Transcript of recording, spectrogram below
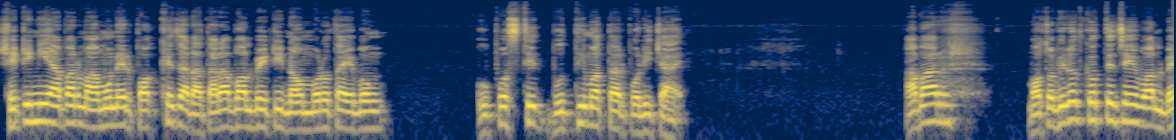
সেটি নিয়ে আবার মামুনের পক্ষে যারা, তারা বলবে এটি নম্রতা এবং উপস্থিত বুদ্ধিমত্তার পরিচয়। আবার মতবিরোধ করতে চেয়ে বলবে,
